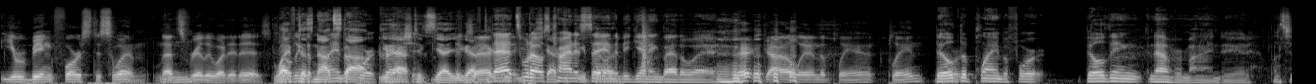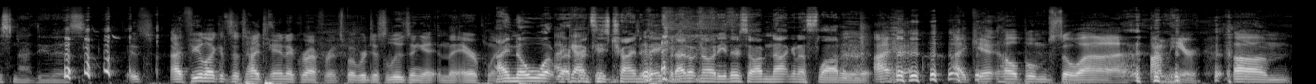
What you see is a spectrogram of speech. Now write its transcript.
you're being forced to swim. That's Mm-hmm. really what it is. Life Building does not stop. before You have to. Yeah, you got to. That's what i was trying to keep say in the beginning by the way Gotta land the plane. Plane. build the plane before building never mind dude let's just not do this It's. I feel like it's a Titanic reference, but we're just losing it in the airplane. I know what I got reference he's good- trying to make, but I don't know it either, so I'm not gonna slaughter it. I I can't help him, so uh, I'm here. Um,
